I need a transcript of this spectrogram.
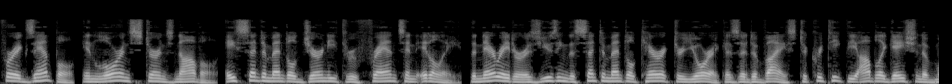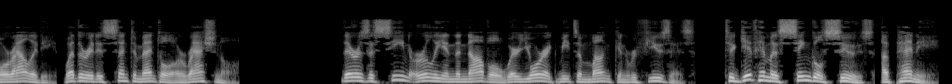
For example, in Laurence Sterne's novel, A Sentimental Journey Through France and Italy, the narrator is using the sentimental character Yorick as a device to critique the obligation of morality, whether it is sentimental or rational. There is a scene early in the novel where Yorick meets a monk and refuses to give him a single sous a penny.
